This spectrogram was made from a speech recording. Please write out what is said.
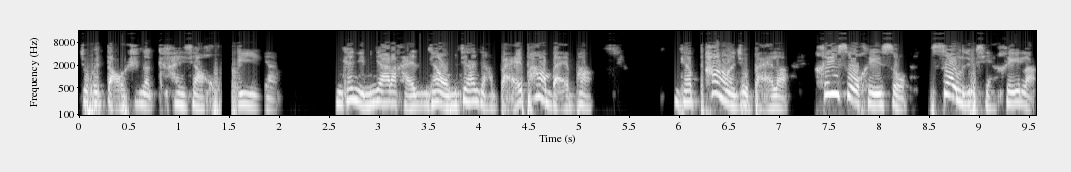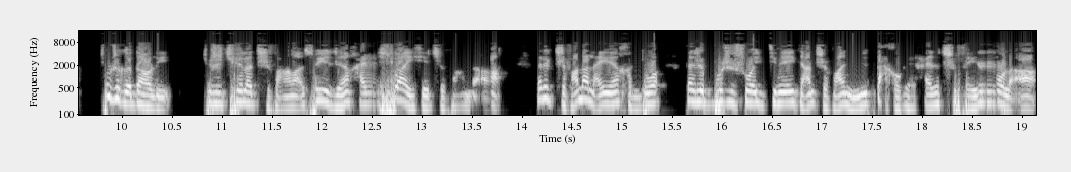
就会导致呢看像灰一样。你看你们家的孩子，你看我们经常讲白胖白胖，你看胖了就白了，黑瘦黑瘦，瘦了就显黑了，就这个道理，就是缺了脂肪了。所以人还是需要一些脂肪的啊。但是脂肪的来源很多，但是不是说今天一讲脂肪你们就大口给孩子吃肥肉了啊？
